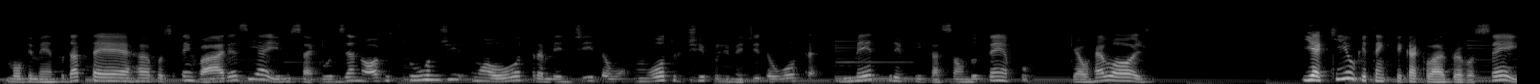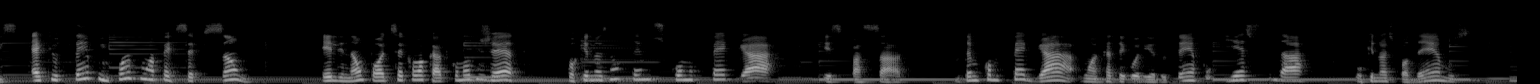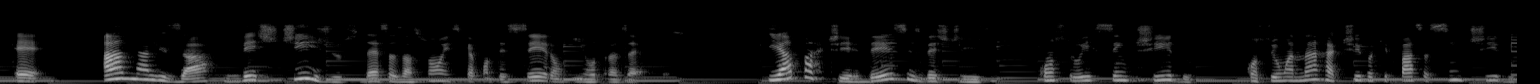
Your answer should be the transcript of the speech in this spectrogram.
movimento da Terra, você tem várias, e aí no século XIX surge uma outra medida, um outro tipo de medida, outra metrificação do tempo, que é o relógio. E aqui o que tem que ficar claro para vocês é que o tempo, enquanto uma percepção, ele não pode ser colocado como objeto, porque nós não temos como pegar esse passado, não temos como pegar uma categoria do tempo e estudar. O que nós podemos é analisar vestígios dessas ações que aconteceram em outras épocas. E a partir desses vestígios, construir sentido, construir uma narrativa que faça sentido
